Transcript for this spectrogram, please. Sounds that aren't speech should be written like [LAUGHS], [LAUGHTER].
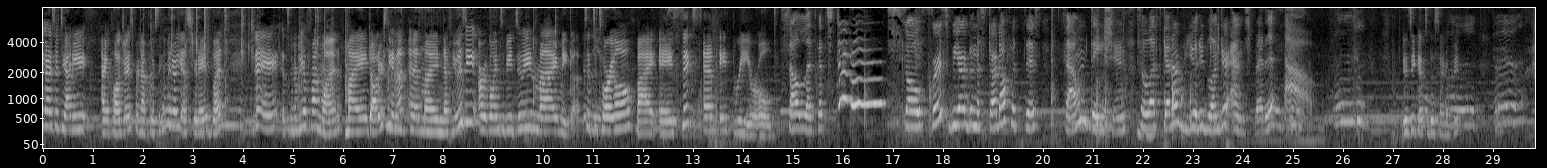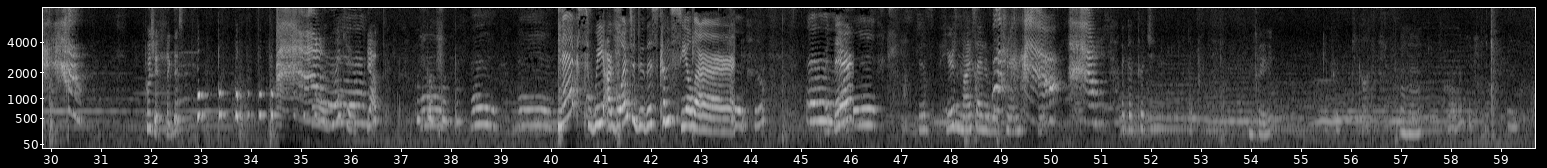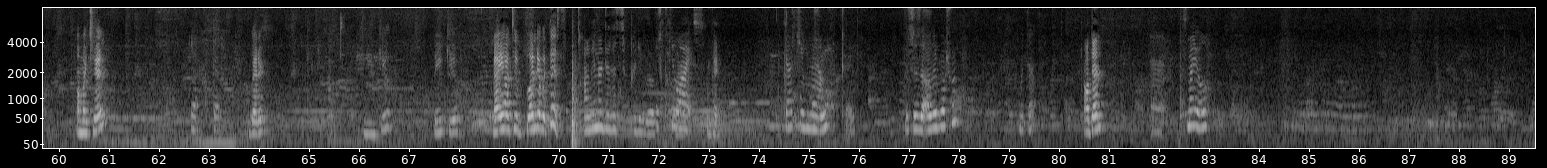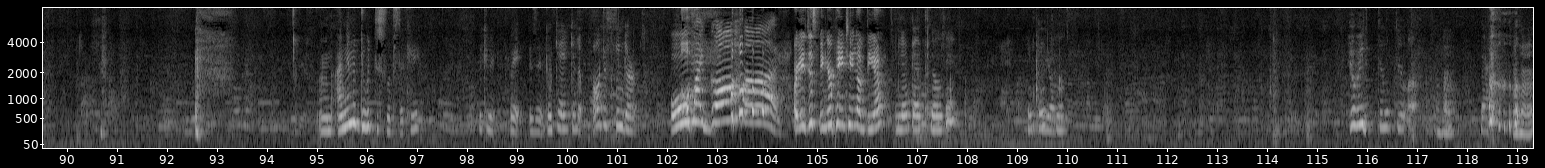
you guys, it's Yary. I apologize for not posting a video yesterday, but today it's gonna be a fun one. My daughter Sienna and my nephew Izzy are going to be doing my makeup. It's a tutorial by a six and a three-year-old. So let's get started. So first we are gonna start off with this foundation. So let's get our beauty blender and spread it out. Izzy, get to this side, okay? Push it like this. Boop, boop, boop, boop. Yeah. Next, we are going to do this concealer. Right there. Here's, here's my side of the chin. I can put, Okay. On my chin? yeah, better. Better? Thank you. Thank you. Now you have to blend it with this. I'm gonna do this pretty rose color. Two eyes. Okay. That's your mouth. Okay. This is the other brush one. What's that? All done? Uh, smile. I'm gonna do it this lipstick, okay? Wait, can I, wait, is it good? Okay, get it all the fingers. Oh my god! [LAUGHS] Are you just finger painting on Thea? Look at close it. Look at close. Here we go to up. Uh-huh. Yeah. Uh-huh.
